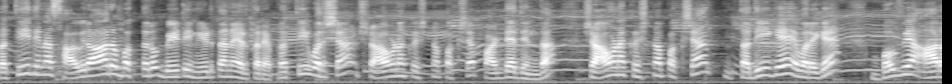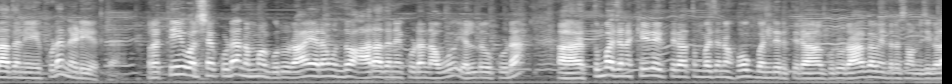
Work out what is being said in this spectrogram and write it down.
ಪ್ರತಿದಿನ ಸಾವಿರಾರು ಭಕ್ತರು ಭೇಟಿ ನೀಡ್ತಾನೆ ಇರ್ತಾರೆ. ಪ್ರತಿ ವರ್ಷ ಶ್ರಾವಣ ಕೃಷ್ಣ ಪಕ್ಷ ಪಾಡ್ಯದಿಂದ ಶ್ರಾವಣ ಕೃಷ್ಣ ಪಕ್ಷ ತದಿಗೆವರೆಗೆ ಭವ್ಯ ಆರಾಧನೆಯು ಕೂಡ ನಡೆಯುತ್ತೆ. ಪ್ರತಿ ವರ್ಷ ಕೂಡ ನಮ್ಮ ಗುರುರಾಯರ ಒಂದು ಆರಾಧನೆ ಕೂಡ ನಾವು ಎಲ್ಲರೂ ಕೂಡ ತುಂಬ ಜನ ಕೇಳಿರ್ತೀರಾ, ತುಂಬ ಜನ ಹೋಗಿ ಬಂದಿರ್ತೀರಾ. ಗುರು ರಾಘವೇಂದ್ರ ಸ್ವಾಮೀಜಿಗಳ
